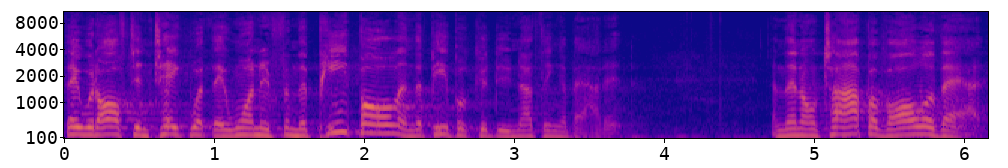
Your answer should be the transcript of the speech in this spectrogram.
They would often take what they wanted from the people, and the people could do nothing about it. And then, on top of all of that,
